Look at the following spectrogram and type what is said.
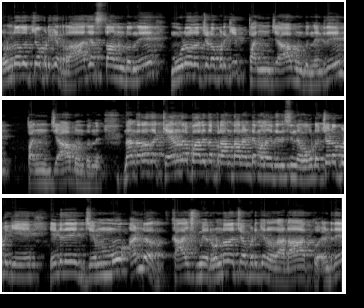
రెండోది వచ్చేటప్పటికి రాజస్థాన్ ఉంటుంది మూడోది వచ్చేటప్పటికి పంజాబ్ ఉంటుంది. ఏంటిది? పంజాబ్ ఉంటుంది. దాని తర్వాత కేంద్ర పాలిత ప్రాంతాలు అంటే మనకు తెలిసిందే ఒకటి వచ్చేటప్పటికి ఏంటిది? జమ్మూ అండ్ కాశ్మీర్ రెండోది వచ్చేటప్పటికి లడాక్. ఏంటిది?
